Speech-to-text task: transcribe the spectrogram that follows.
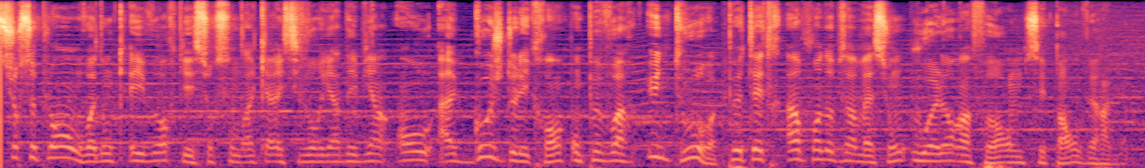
Sur ce plan, on voit donc Eivor qui est sur son Drakkar et si vous regardez bien en haut à gauche de l'écran, on peut voir une tour, peut-être un point d'observation ou alors un fort, on ne sait pas, on verra bien.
